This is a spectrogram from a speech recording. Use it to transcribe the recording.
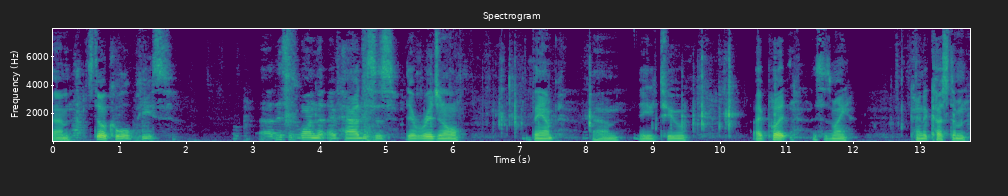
um, still a cool piece. Uh, this is one that I've had. This is the original Vamp um, 82. I put, this is my kind of custom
